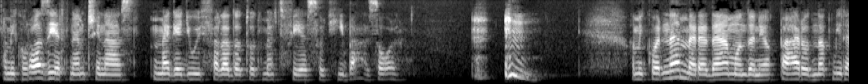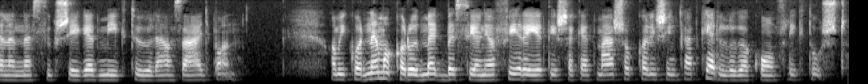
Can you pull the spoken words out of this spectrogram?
Amikor azért nem csinálsz meg egy új feladatot, mert félsz, hogy hibázol. Amikor nem mered elmondani a párodnak, mire lenne szükséged még tőle az ágyban. Amikor nem akarod megbeszélni a félreértéseket másokkal, és inkább kerülöd a konfliktust.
